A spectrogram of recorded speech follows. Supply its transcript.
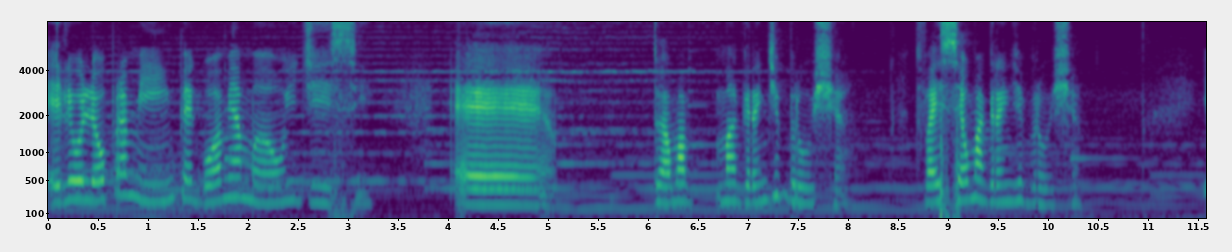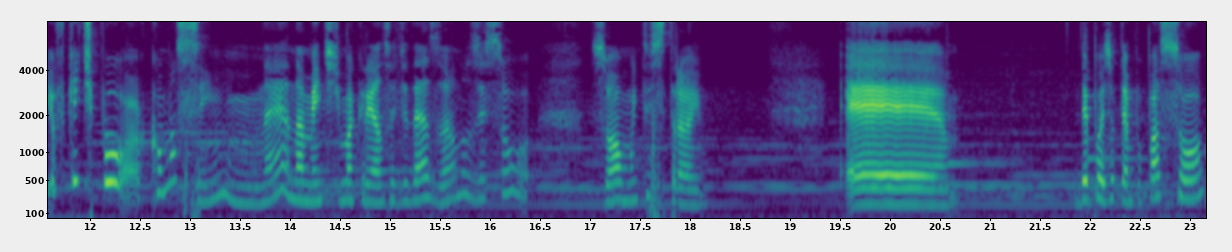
Ele olhou para mim, pegou a minha mão e disse: é, Tu é uma, uma grande bruxa. Tu vai ser uma grande bruxa. E eu fiquei tipo, como assim, né? Na mente de uma criança de 10 anos, isso soa muito estranho. É... Depois o tempo passou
